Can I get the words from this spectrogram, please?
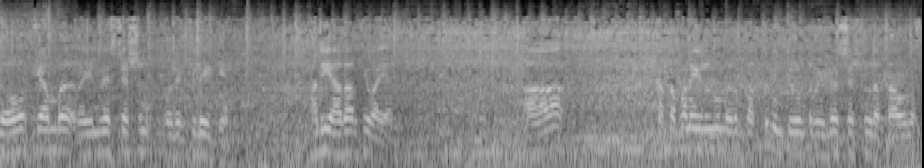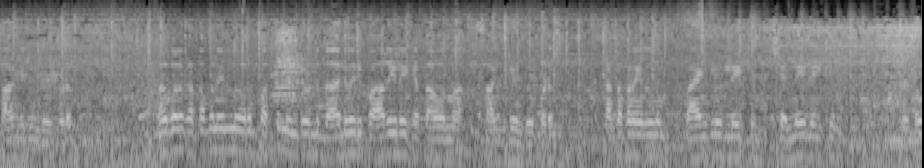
ലോവർ ക്യാമ്പ് റെയിൽവേ സ്റ്റേഷൻ പ്രൊജക്റ്റിലേക്ക് അത് യാഥാർത്ഥ്യമായാൽ ആ കട്ടപ്പനയിൽ നിന്ന് വെറും പത്ത് മിനിറ്റ് കൊണ്ട് റെയിൽവേ സ്റ്റേഷനിൽ എത്താവുന്ന സാഹചര്യം രൂപപ്പെടും. അതുപോലെ കട്ടപ്പനയിൽ നിന്ന് വെറും പത്ത് മിനിറ്റ് കൊണ്ട് നാലുവരി പാതയിലേക്ക് എത്താവുന്ന സാഹചര്യം രൂപപ്പെടും. കട്ടപ്പനയിൽ നിന്നും ബാംഗ്ലൂരിലേക്കും ചെന്നൈയിലേക്കും മെട്രോ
